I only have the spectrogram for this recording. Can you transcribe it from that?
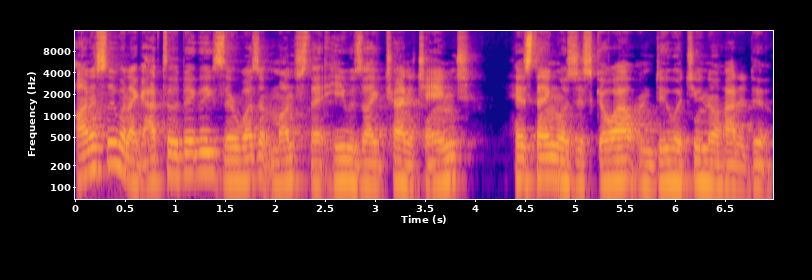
Honestly, when I got to the big leagues, there wasn't much that he was like trying to change. His thing was just go out and do what you know how to do.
